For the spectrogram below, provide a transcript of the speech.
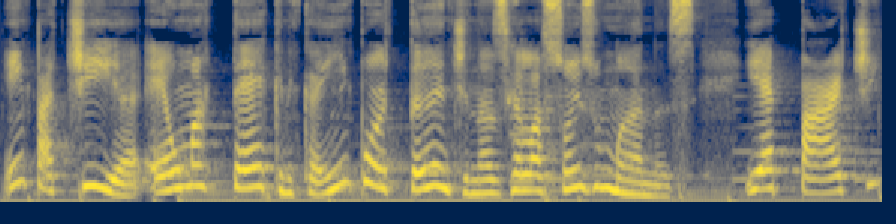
Empatia é uma técnica importante nas relações humanas e é parte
